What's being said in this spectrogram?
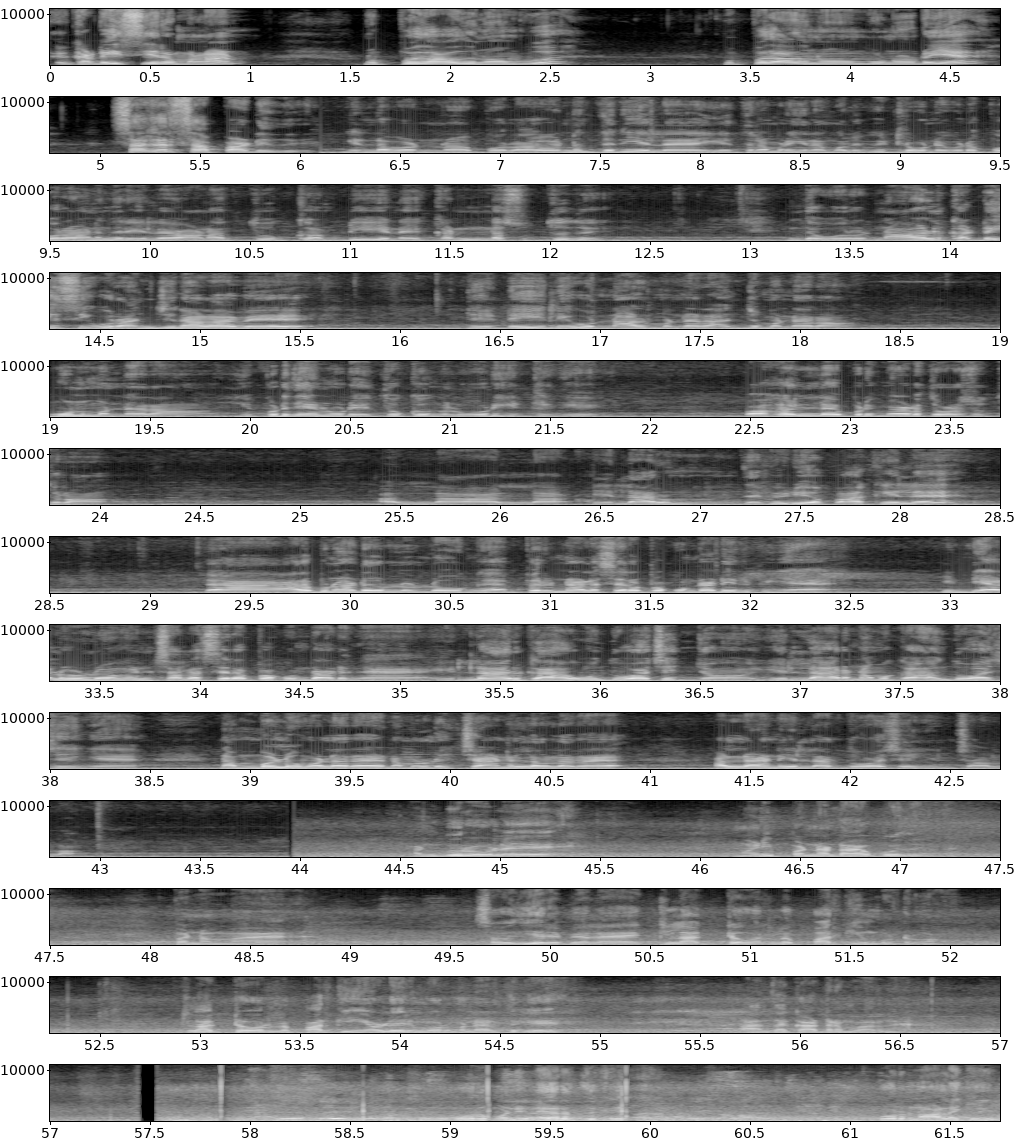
கடைசி ரமலான் முப்பதாவது நோன்பு முப்பதாவது நோன்புனுடைய சகர் சாப்பாடு இது. என்ன பண்ண போகிறாங்கன்னு தெரியலை. எத்தனை மணிக்கு நம்மளை வீட்டில் கொண்டு விட போகிறான்னு தெரியல. ஆனால் தூக்கம் அப்படியே என்னை கண்ணை சுற்றுது இந்த ஒரு நாள் கடைசி ஒரு அஞ்சு நாளாகவே டெய்லி ஒரு நாலு மணி நேரம் அஞ்சு மணி நேரம் மூணு மணி நேரம் இப்படி தான் என்னுடைய தூக்கங்கள் ஓடிக்கிட்டு இருக்கு. பகலில் இப்படி மேடத்தோடு சுற்றுறோம் அல்லா அல்லா. எல்லாரும் இந்த வீடியோ பார்க்கையில் அரபு நாடுகளில் உள்ளவங்க பெருநாளை சிறப்பாக கொண்டாடி இருப்பீங்க. இந்தியாவில் உள்ளவங்க நல்லா சிறப்பாக கொண்டாடுங்க. எல்லாருக்காகவும் துவா செஞ்சோம். எல்லாரும் நமக்காகவும் துவா செய்யுங்க. நம்மளும் வளர நம்மளுடைய சேனலில் வளர அல்லான்னு எல்லோரும் துவா செய்யுங்க இன்ஷால்லாம் அன்புறவுகளே மணி பன்னெண்டாக போகுது. இப்போ நம்ம சவுதி அரேபியாவில் கிளாக் டவரில் பார்க்கிங் போட்டிருக்கோம். கிளாக் டவரில் பார்க்கிங் எவ்வளோ இருக்கும் ஒரு மணி நேரத்துக்கு? நான் அந்த காட்டுறேன் பாருங்கள் ஒரு மணி நேரத்துக்கு ஒரு நாளைக்கு.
